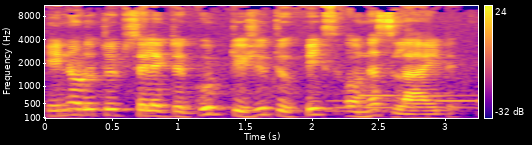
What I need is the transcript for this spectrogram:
in order to select a good tissue to fix on a slide.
